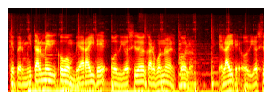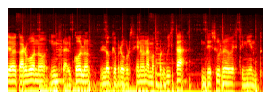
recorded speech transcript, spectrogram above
que permite al médico bombear aire o dióxido de carbono en el colon. El aire o dióxido de carbono infla el colon, lo que proporciona una mejor vista de su revestimiento.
